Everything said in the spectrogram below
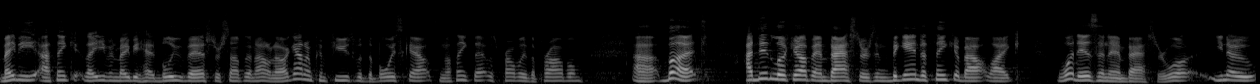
Maybe I think they even maybe had blue vest or something. I don't know. I got them confused with the Boy Scouts, and I think that was probably the problem. Uh, but I did look up ambassadors and began to think about like what is an ambassador? Well, you know,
